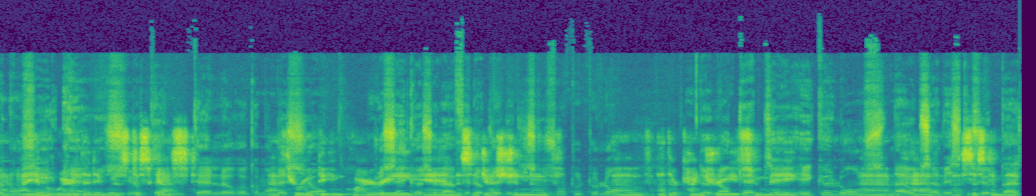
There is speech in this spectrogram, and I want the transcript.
I am aware that it was sur telle ou discussed telle uh, recommandation. throughout the inquiry que cela a and the fait l'objet de suggestion of tout au long of other countries who may et que l'on uh, a have observé a ce qui se system that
